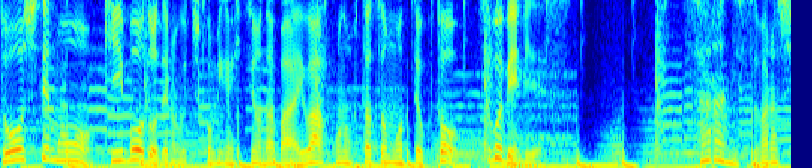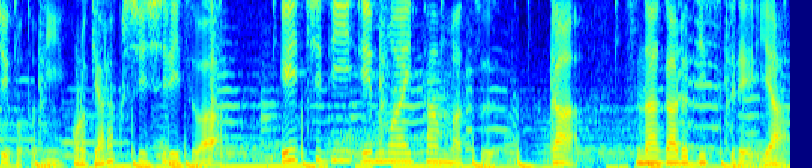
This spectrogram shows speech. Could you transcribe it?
どうしてもキーボードでの打ち込みが必要な場合はこの2つを持っておくとすごい便利です。さらに素晴らしいことにこの Galaxy シリーズは HDMI 端末がつながるディスプレイや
